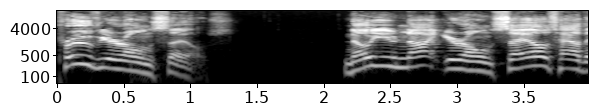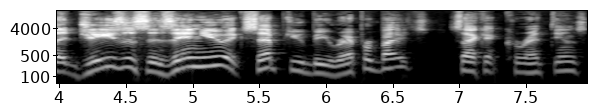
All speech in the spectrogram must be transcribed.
Prove your own selves. Know you not your own selves how that Jesus is in you, except you be reprobates? 2 Corinthians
